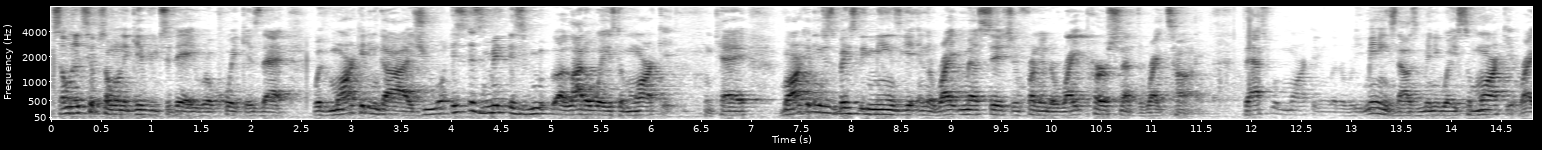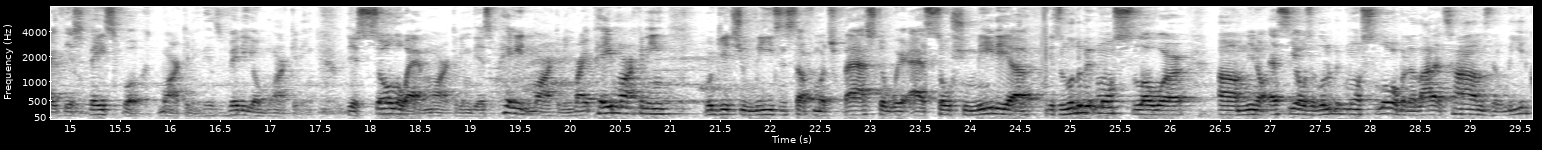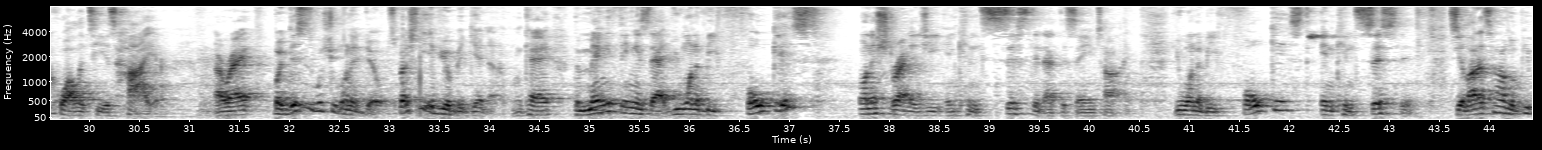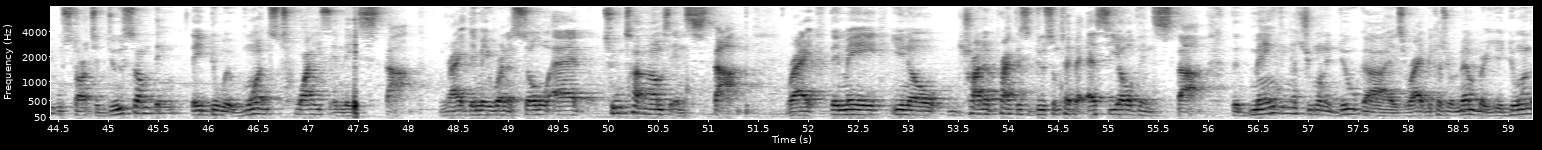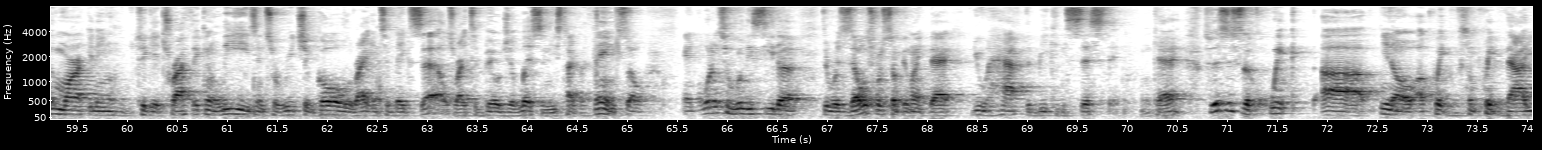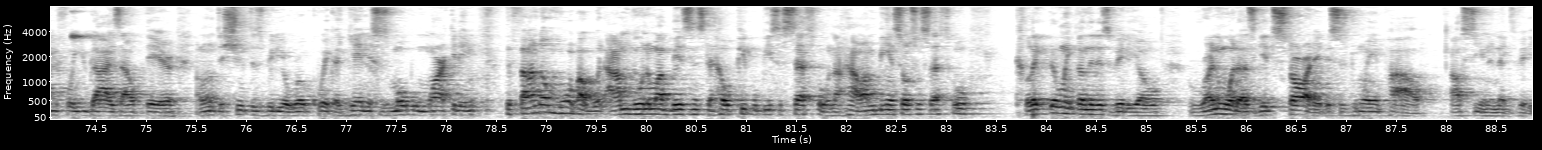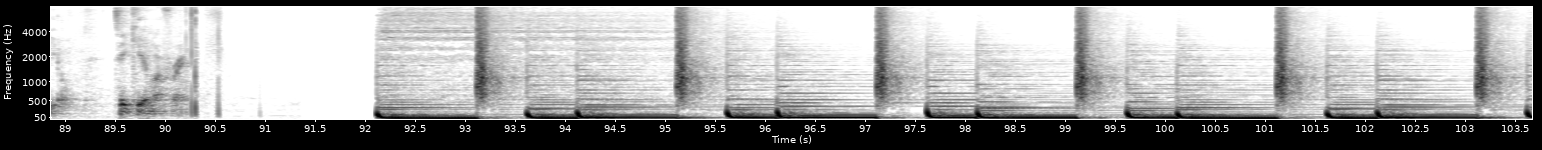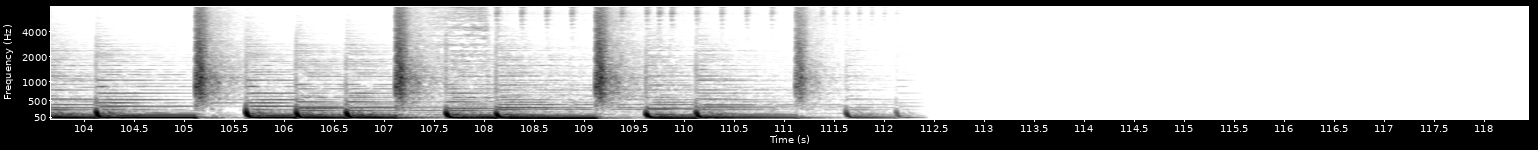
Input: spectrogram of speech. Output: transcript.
Some of the tips I want to give you today, real quick, is that with marketing, guys, you want it's, it's, it's a lot of ways to market. Okay, marketing just basically means getting the right message in front of the right person at the right time. That's what marketing literally means. Now, there's many ways to market, right? There's Facebook marketing, there's video marketing, there's solo ad marketing, there's paid marketing, right? Paid marketing will get you leads and stuff much faster, whereas social media is a little bit more slower. Um, you know, SEO is a little bit more slower, but a lot of times the lead quality is higher. All right. But this is what you want to do, especially if you're a beginner. Okay. The main thing is that you want to be focused on a strategy and consistent at the same time. You want to be focused and consistent. See, a lot of times when people start to do something, they do it once, twice, and they stop, right? They may run a solo ad two times and stop right? They may, you know, try to practice to do some type of SEO, then stop. The main thing that you want to do, guys, right? Because remember, you're doing the marketing to get traffic and leads and to reach a goal, right? And to make sales, right? To build your list and these type of things. So in order to really see the, the results for something like that, you have to be consistent. Okay. So this is a quick, uh, you know, a quick, some quick value for you guys out there. I want to shoot this video real quick. Again, this is mobile marketing. To find out more about what I'm doing in my business to help people be successful and how I'm being so successful, click the link under this video. Run with us. Get started. This is Dwayne Pyle. I'll see you in the next video. Take care, my friend.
